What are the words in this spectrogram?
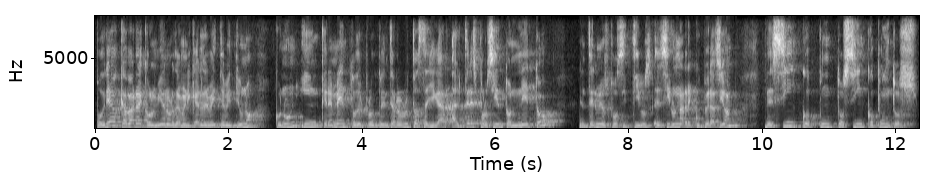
podría acabar la economía norteamericana en el 2021 con un incremento del Producto Interno Bruto hasta llegar al 3% neto en términos positivos, es decir, una recuperación de 5.5 puntos.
